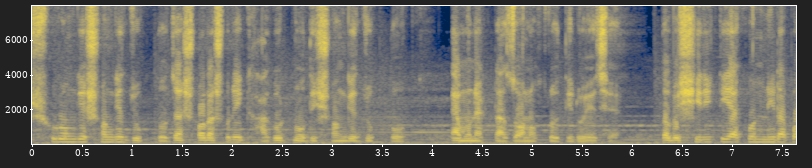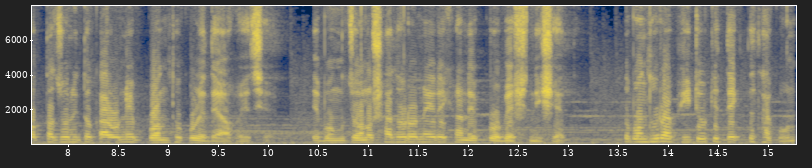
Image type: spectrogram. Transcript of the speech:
সুরঙ্গের সঙ্গে যুক্ত, যা সরাসরি ঘাঘট নদীর সঙ্গে যুক্ত, এমন একটা জনশ্রুতি রয়েছে। তবে সিঁড়িটি এখন নিরাপত্তাজনিত কারণে বন্ধ করে দেওয়া হয়েছে। এবং জনসাধারণের এখানে প্রবেশ নিষেধ। তো বন্ধুরা, ভিডিওটি দেখতে থাকুন।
